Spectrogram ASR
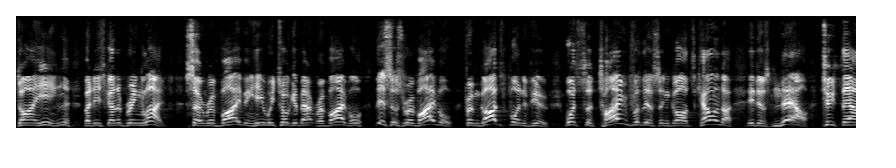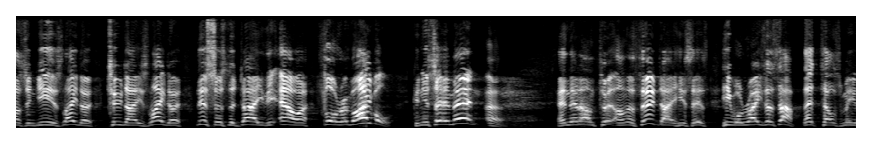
dying, but he's going to bring life. So, reviving, here we talk about revival. This is revival from God's point of view. What's the time for this in God's calendar? It is now, 2,000 years later, two days later. This is the day, the hour for revival. Can you say amen? Uh, and then on, th- on the third day, he says, He will raise us up. That tells me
